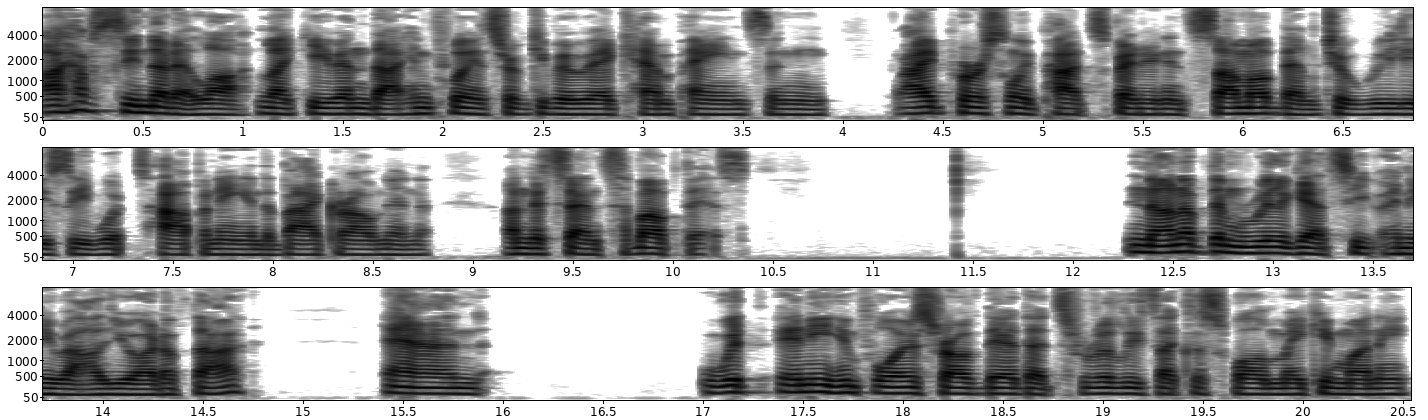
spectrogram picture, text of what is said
I have seen that a lot, like even the influencer giveaway campaigns. And I personally participated in some of them to really see what's happening in the background and understand some of this. None of them really gets you any value out of that. And with any influencer out there that's really successful making money,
